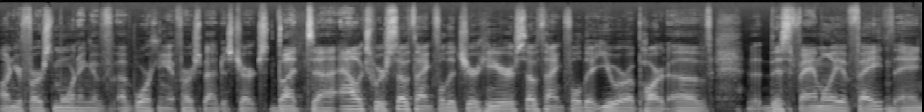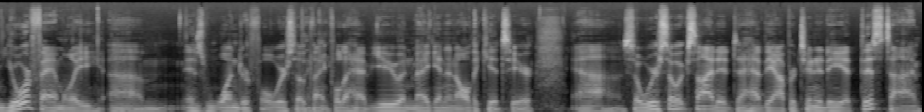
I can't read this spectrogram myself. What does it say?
on your first morning of, of working at First Baptist Church. But uh, Alex, we're so thankful that you're here, so thankful that you are a part of this family of faith, and your family um, is wonderful. We're so Thank thankful you. to have you and Megan and all the kids here. Uh, so we're so excited to have the opportunity at this time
